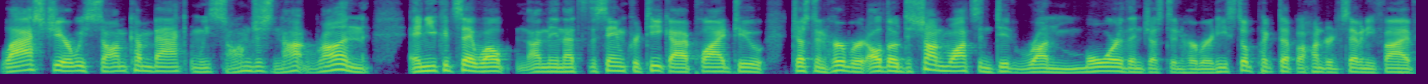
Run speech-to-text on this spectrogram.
last year we saw him come back and we saw him just not run. And you could say, well, I mean, that's the same critique I applied to Justin Herbert. Although Deshaun Watson did run more than Justin Herbert, he still picked up 175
